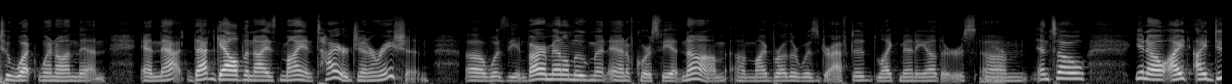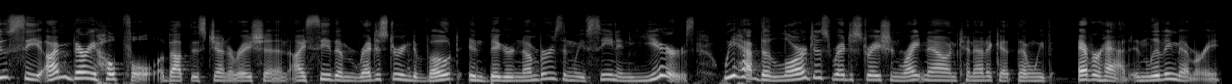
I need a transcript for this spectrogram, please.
To what went on then, and that that galvanized my entire generation. Uh, was the environmental movement, and of course Vietnam. Uh, my brother was drafted, like many others, um, and so. You know, I, I do see, I'm very hopeful about this generation. I see them registering to vote in bigger numbers than we've seen in years. We have the largest registration right now in Connecticut than we've ever had in living memory.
